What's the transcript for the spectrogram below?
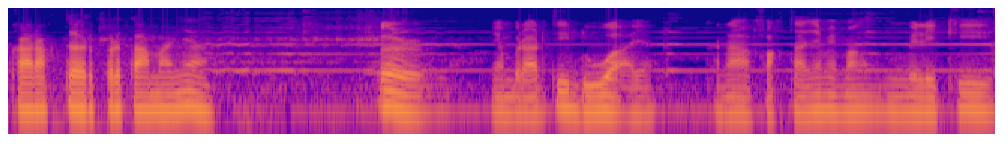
karakter pertamanya Er yang berarti dua ya karena faktanya memang memiliki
